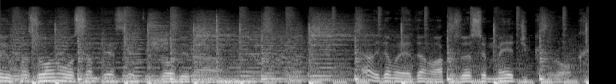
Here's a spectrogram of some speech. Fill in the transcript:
Je u fazonu 80. godina. Evo idemo jedan ovako, zove se Magic Rock.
